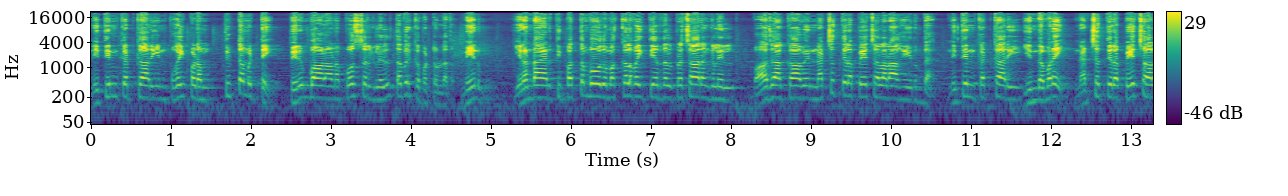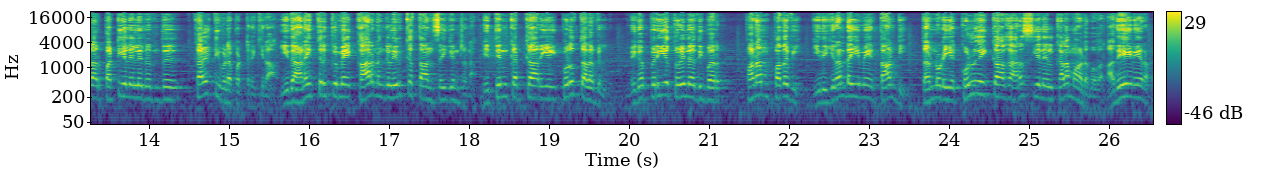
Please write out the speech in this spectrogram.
நிதின் கட்காரியின் புகைப்படம் திட்டமிட்டே பெரும்பாலான போஸ்டர்களில் தவிர்க்கப்பட்டுள்ளது. மேலும் இரண்டாயிரத்தி பத்தொன்பது மக்களவைத் தேர்தல் பிரச்சாரங்களில் பாஜகவின் நட்சத்திர பேச்சாளராக இருந்த நிதின் கட்காரி இந்த முறை நட்சத்திர பேச்சாளர் பட்டியலிலிருந்து கழட்டி விடப்பட்டிருக்கிறார் இது அனைத்திற்குமே காரணங்கள் இருக்கத்தான் செய்கின்றன. நிதின் கட்காரியை பொறுத்தளவில் மிகப்பெரிய தொழிலதிபர் பணம் பதவி இது இரண்டையுமே தாண்டி தன்னுடைய கொள்கைக்காக அரசியலில் களமாடுபவர். அதே நேரம்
